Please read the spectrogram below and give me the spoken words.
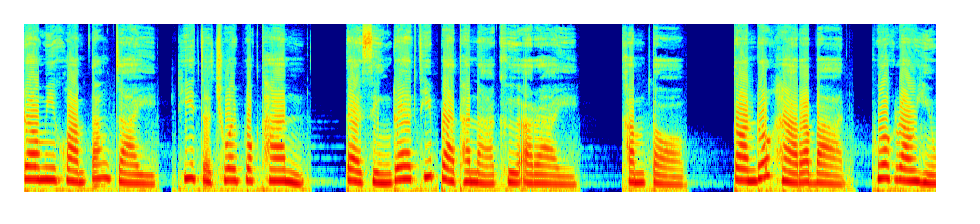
เรามีความตั้งใจที่จะช่วยพวกท่าน แต่สิ่งแรกที่ปรารถนาคืออะไรคำตอบ ตอนโรคหาระบาด พวกเราหิว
